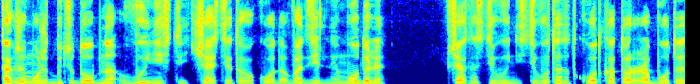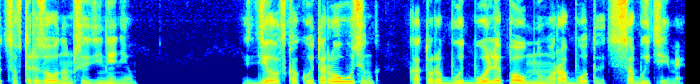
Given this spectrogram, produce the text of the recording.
Также может быть удобно вынести часть этого кода в отдельные модули, в частности вынести вот этот код, который работает с авторизованным соединением, сделать какой-то роутинг, который будет более по-умному работать с событиями.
